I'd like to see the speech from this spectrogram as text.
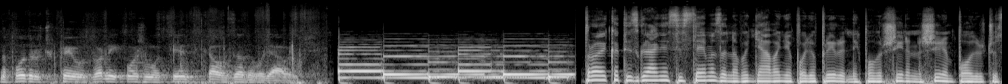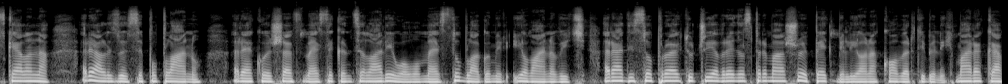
na području PU Zvornik možemo ocijeniti kao zadovoljavajuće. Projekat izgradnje sistema za navodnjavanje poljoprivrednih površina na širem području Skelana realizuje se po planu, rekao je šef meste kancelarije u ovom mestu Blagomir Jovanović. Radi se o projektu čija vrednost premašuje 5 miliona konvertibilnih maraka,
